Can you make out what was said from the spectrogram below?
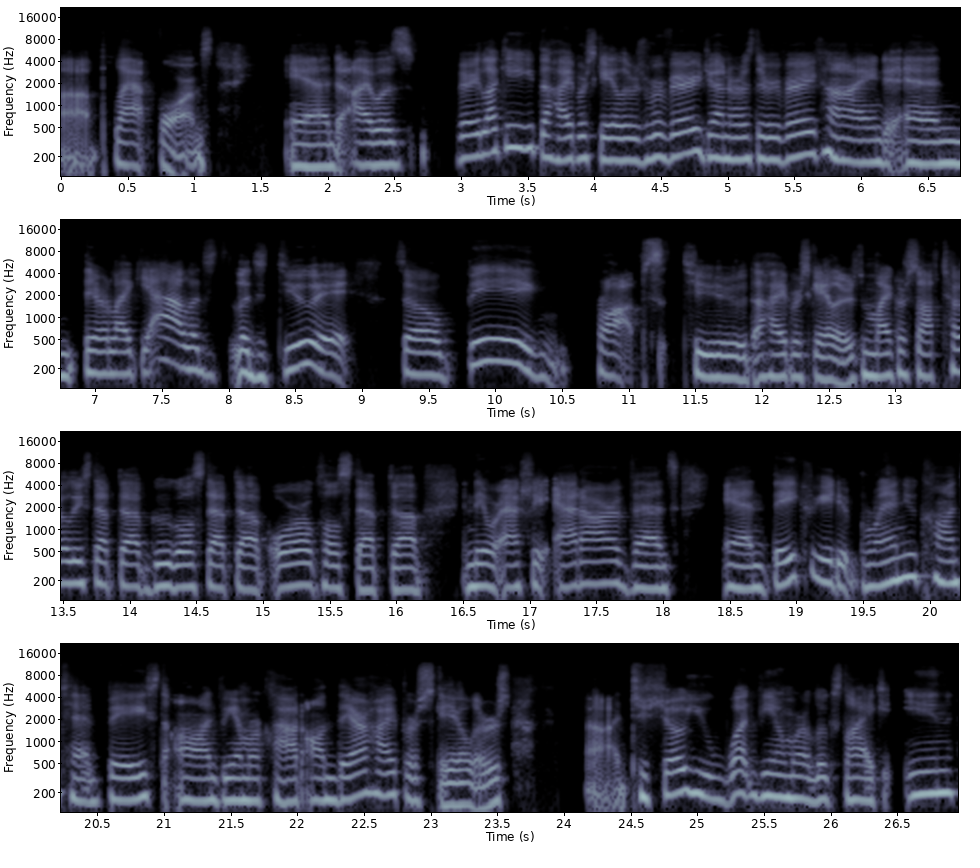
uh, platforms. And I was very lucky. The hyperscalers were very generous. They were very kind, and they're like, "Yeah, let's let's do it." So big props to the hyperscalers. Microsoft totally stepped up. Google stepped up. Oracle stepped up, and they were actually at our events, and they created brand new content based on VMware Cloud on their hyperscalers uh, to show you what VMware looks like in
